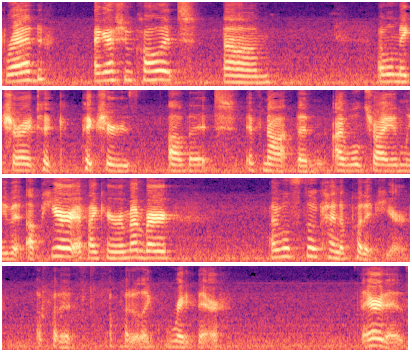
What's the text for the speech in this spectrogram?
bread, I guess you would call it. Um, I will make sure I took pictures of it. If not, then I will try and leave it up here. If I can remember, I will still kind of put it here. I'll put it, I'll put it like right there. There it is.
